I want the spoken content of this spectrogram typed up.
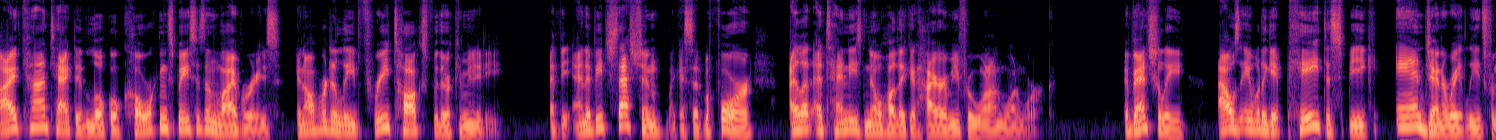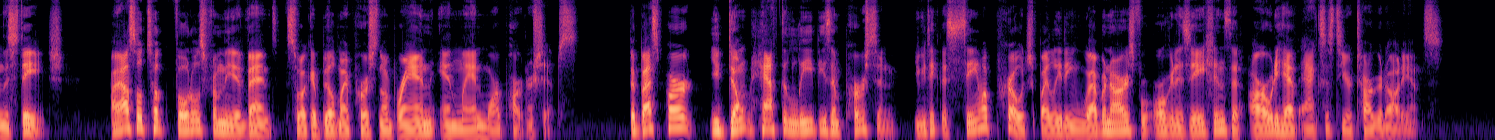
I contacted local co working spaces and libraries and offered to lead free talks for their community. At the end of each session, like I said before, I let attendees know how they could hire me for one on one work. Eventually, I was able to get paid to speak and generate leads from the stage. I also took photos from the event so I could build my personal brand and land more partnerships. The best part, you don't have to lead these in person. You can take the same approach by leading webinars for organizations that already have access to your target audience.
